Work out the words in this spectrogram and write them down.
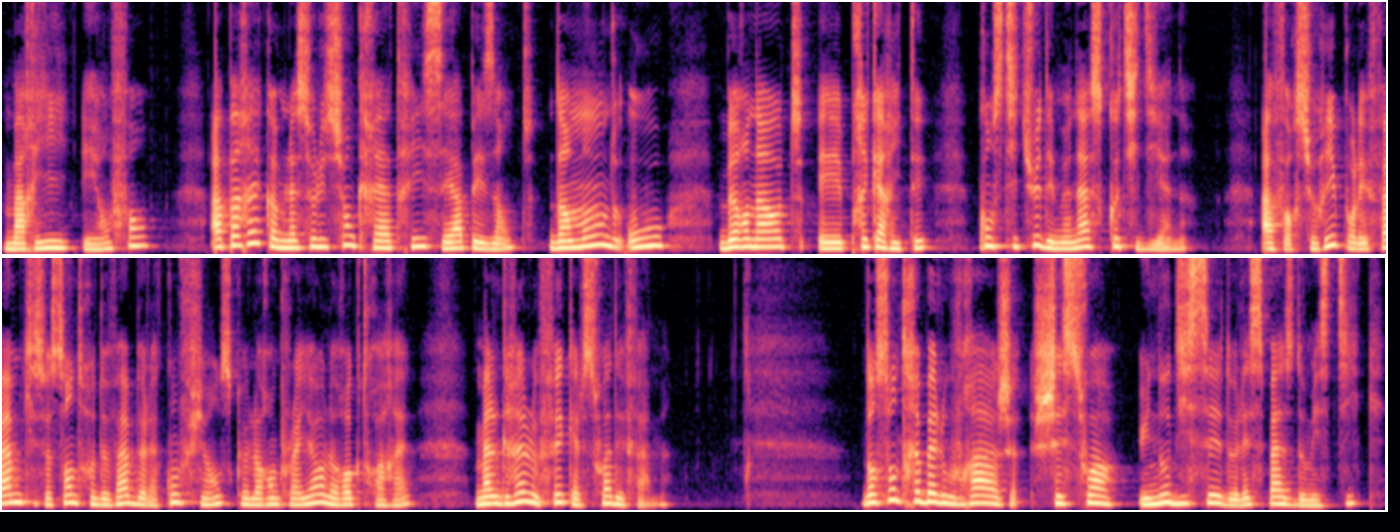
mari et enfants, apparaît comme la solution créatrice et apaisante d'un monde où burn-out et précarité constituent des menaces quotidiennes a fortiori pour les femmes qui se sentent redevables de la confiance que leur employeur leur octroierait, malgré le fait qu'elles soient des femmes. Dans son très bel ouvrage Chez soi, une odyssée de l'espace domestique,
